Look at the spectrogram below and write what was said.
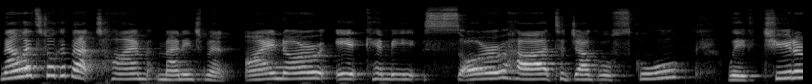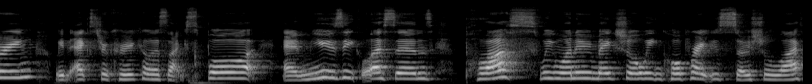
Now, let's talk about time management. I know it can be so hard to juggle school with tutoring, with extracurriculars like sport and music lessons, Plus, we want to make sure we incorporate your social life.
